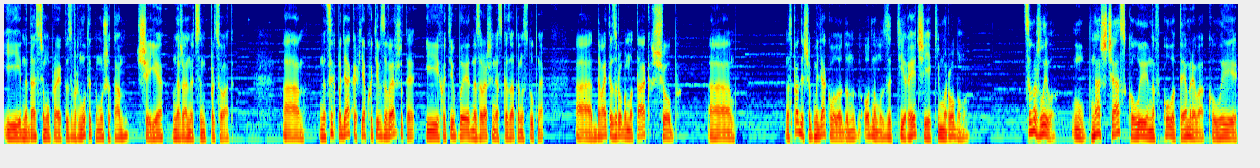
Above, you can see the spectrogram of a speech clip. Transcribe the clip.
і не дасть цьому проекту звернути, тому що там ще є, на жаль, над цим працювати. А, на цих подяках я б хотів завершити, і хотів би на завершення сказати наступне: а, давайте зробимо так, щоб насправді, щоб ми дякували один одному за ті речі, які ми робимо. Це важливо. Ну, в наш час, коли навколо темрява, коли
